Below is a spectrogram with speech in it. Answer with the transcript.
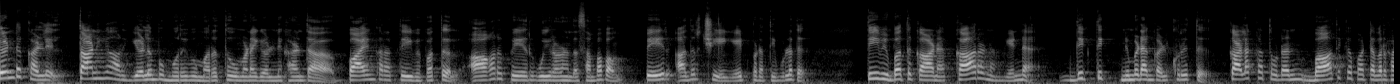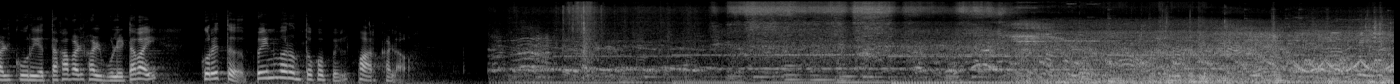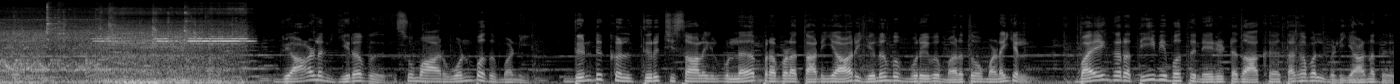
திண்டுக்கல்லில் தனியார் எலும்பு முறிவு மருத்துவமனையில் நிகழ்ந்த பயங்கர தீ விபத்தில் ஆறு பேர் உயிரிழந்த சம்பவம் பேர் அதிர்ச்சியை ஏற்படுத்தியுள்ளது. தீ விபத்துக்கான காரணம் என்ன? திக் திக் நிமிடங்கள் குறித்து கலக்கத்துடன் பாதிக்கப்பட்டவர்கள் கூறிய தகவல்கள் உள்ளிட்டவை குறித்து பின்வரும் தொகுப்பில் பார்க்கலாம். வியாழன் இரவு சுமார் ஒன்பது மணி. திண்டுக்கல் திருச்சி சாலையில் உள்ள பிரபல தனியார் எலும்பு முறிவு மருத்துவமனையில் பயங்கர தீ விபத்து நேரிட்டதாக தகவல் வெளியானது.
